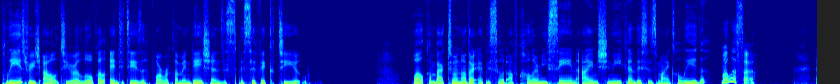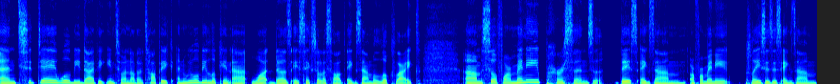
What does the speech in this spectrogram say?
Please reach out to your local entities for recommendations specific to you. Welcome back to another episode of Color Me Sane. I am Shanique and this is my colleague, Melissa. And today we'll be diving into another topic and we will be looking at what does a sexual assault exam look like. Um, so for many persons, this exam, or for many places, this exam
